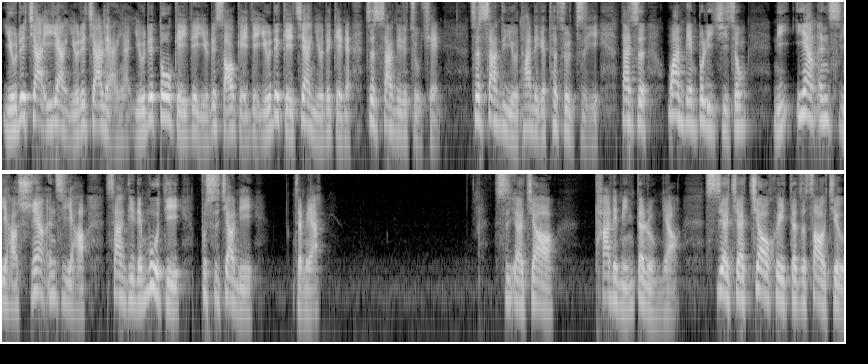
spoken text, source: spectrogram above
有的加一样，有的加两样，有的多给一点，有的少给一点，有的给这样，有的给那，这是上帝的主权，这上帝有他的一个特殊旨意。但是万变不离其宗，你一样恩赐也好，十样恩赐也好，上帝的目的不是叫你怎么样，是要叫他的名得荣耀。是要叫教会得到造就，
